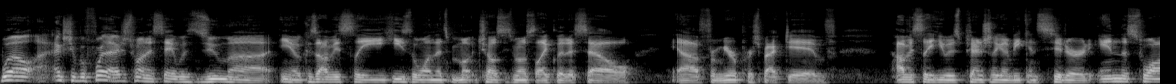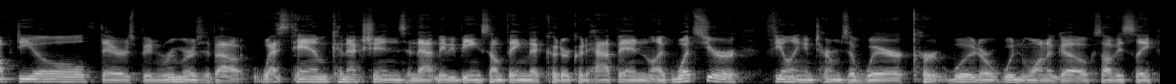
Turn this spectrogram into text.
Well, actually, before that, I just want to say with Zouma, you know, because obviously he's the one that's mo- Chelsea's most likely to sell. Uh, from your perspective, Obviously, he was potentially going to be considered in the swap deal. There's been rumors about West Ham connections and that maybe being something that could or could happen. Like, what's your feeling in terms of where Kurt would or wouldn't want to go? Because obviously,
